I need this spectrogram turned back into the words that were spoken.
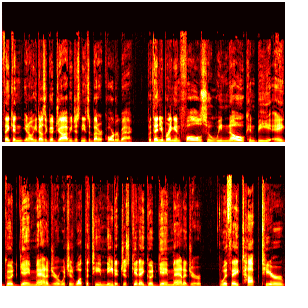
thinking, you know, he does a good job, he just needs a better quarterback. But then you bring in Foles, who we know can be a good game manager, which is what the team needed. Just get a good game manager with a top tier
